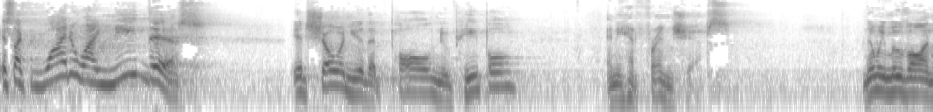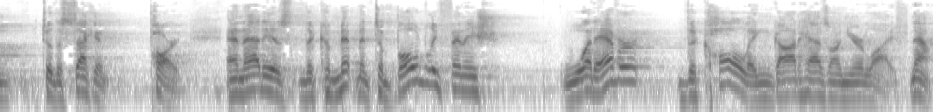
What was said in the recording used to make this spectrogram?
It's like, why do I need this? It's showing you that Paul knew people and he had friendships. Then we move on to the second part, and that is the commitment to boldly finish whatever the calling God has on your life. Now,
